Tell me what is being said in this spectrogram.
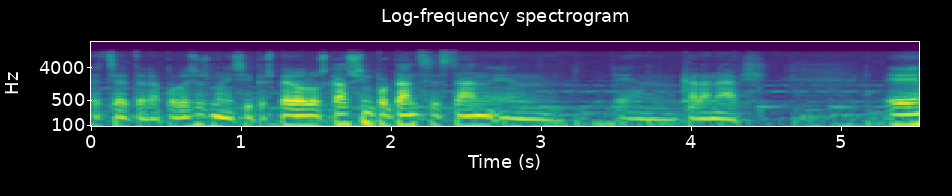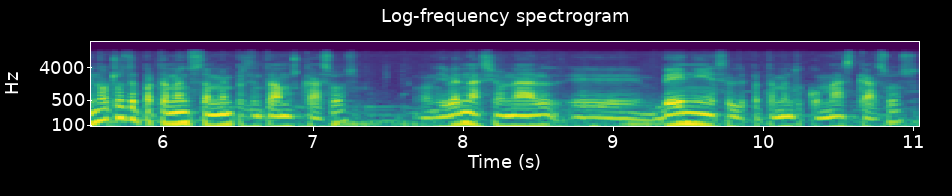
etcétera, por esos municipios. Pero los casos importantes están en, en Caranavi. En otros departamentos también presentamos casos. A nivel nacional, eh, Beni es el departamento con más casos.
